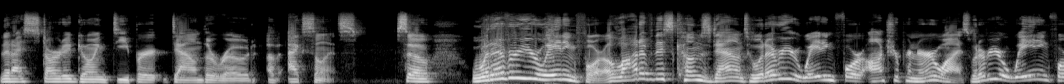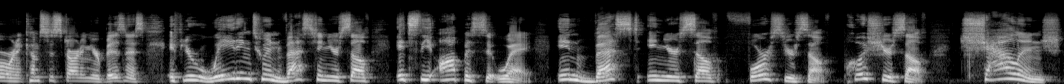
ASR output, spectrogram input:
that I started going deeper down the road of excellence. So whatever you're waiting for, a lot of this comes down to whatever you're waiting for entrepreneur wise, whatever you're waiting for when it comes to starting your business. If you're waiting to invest in yourself, it's the opposite way. Invest in yourself, force yourself, push yourself, challenge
